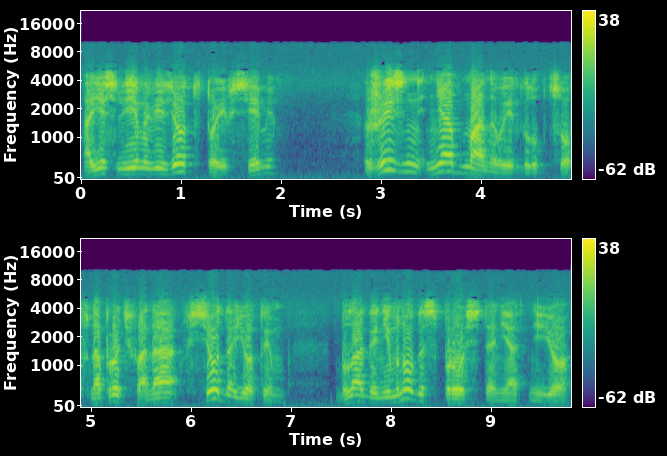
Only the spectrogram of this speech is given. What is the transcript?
а если им везет, то и всеми. Жизнь не обманывает глупцов, напротив, она все дает им, благо немного спросят они от нее,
